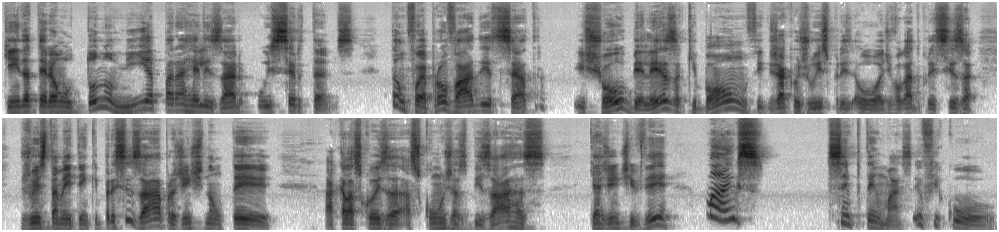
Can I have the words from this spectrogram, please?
que ainda terão autonomia para realizar os certames. Então foi aprovado e etc. E show, beleza, que bom. Já que o juiz, o advogado precisa, o juiz também tem que precisar para a gente não ter aquelas coisas, as conjas bizarras que a gente vê. Mas sempre tem um mais. Eu fico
